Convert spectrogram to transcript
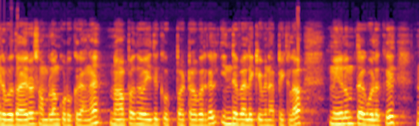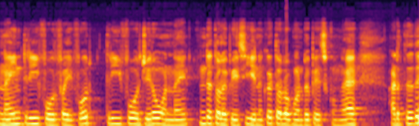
இருபதாயிரம் சம்பளம் கொடுக்குறாங்க. நாற்பது வயதுக்கு உட்பட்டவர்கள் இந்த வேலைக்கு விண்ணப்பிக்கலாம். மேலும் தகவலுக்கு nine three four five four three four zero one nine இந்த தொலைபேசி எனக்கு தொடர்பு கொண்டு பேசிக்கோங்க. அடுத்தது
